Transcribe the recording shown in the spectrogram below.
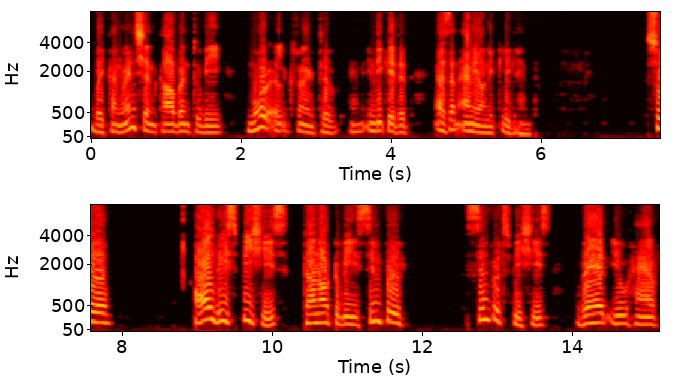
by convention carbon to be more electronegative and indicated as an anionic ligand. So, all these species turn out to be simple simple species where you have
